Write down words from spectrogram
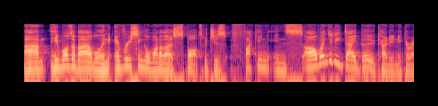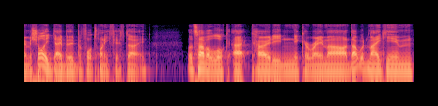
um, he was available in every single one of those spots, which is fucking ins. Oh, when did he debut, Kodi Nikorima? Surely he debuted before 2015. Let's have a look at Kodi Nikorima. That would make him.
